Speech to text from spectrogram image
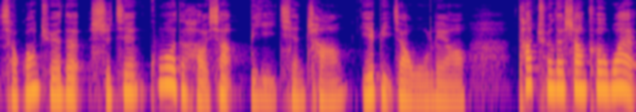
小光觉得时间过得好像比以前长，也比较无聊。他除了上课外，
